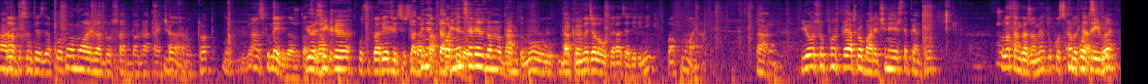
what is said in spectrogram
Are, dacă sunteți de acord, Omul are la dosar băgat aici, Da. absolut tot. nu, eu am zis că merită ajutat. Eu zic Săracul că- O supraviețui, să știți, Dar că bine- arăta dar foarte bineînțeles, rău. domnul Dacă prim- nu, dacă, dacă- nu mergea la operația de rinic, acum nu mai era. Da. Eu supun spre aprobare. Cine este pentru? Și-a luat angajamentul că o să Împotrivă? plătească.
